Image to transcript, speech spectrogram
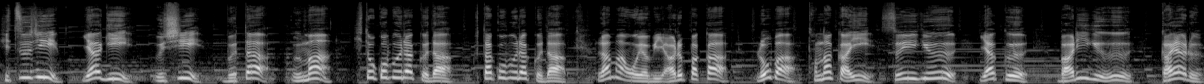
羊ヤギ牛豚馬ヒトコブラクダフタコブラクダラマおよびアルパカロバトナカイ水牛ヤクバリ牛ガヤル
